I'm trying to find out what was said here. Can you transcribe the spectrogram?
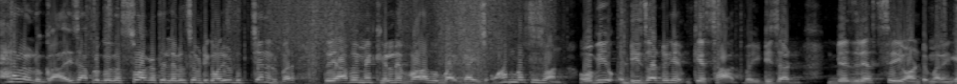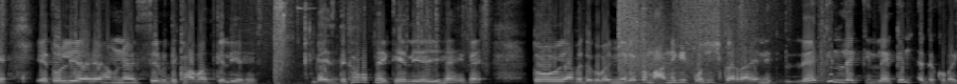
हेलो गाइस आप लोगों का स्वागत है लेवल 70 के हमारे यूट्यूब चैनल पर। तो यहाँ पे मैं खेलने वाला हूँ भाई गाइस वन वर्सेस वन वो भी डिजर्ट के, के साथ भाई. डिजर्ट डिजर्ट से ही वांट मारेंगे। ये तो लिया है हमने सिर्फ़ दिखावत के लिए है। गाइस दिखावत के लिए ही है गाइस तो यहाँ पे देखो भाई मेरे को मारने की कोशिश कर रहा है लेकिन लेकिन लेकिन देखो भाई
